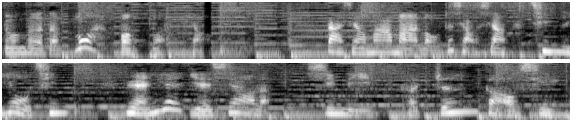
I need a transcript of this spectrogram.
都乐得乱蹦乱跳。大象妈妈搂着小象，亲了又亲，圆圆也笑了，心里可真高兴啊！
